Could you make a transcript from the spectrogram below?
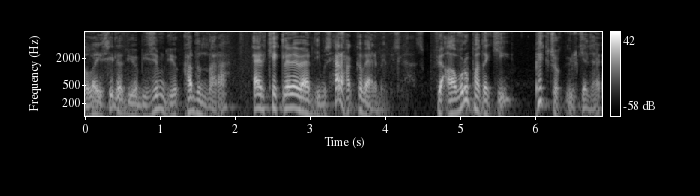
Dolayısıyla diyor bizim diyor kadınlara erkeklere verdiğimiz her hakkı vermemiz lazım. Ve Avrupa'daki pek çok ülkeden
